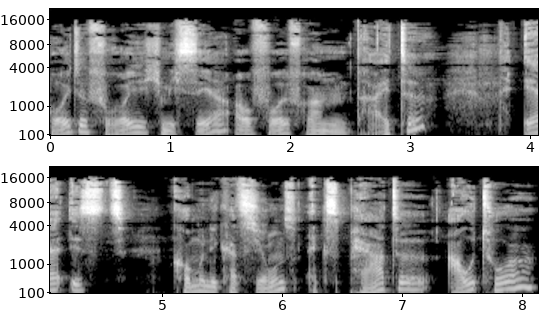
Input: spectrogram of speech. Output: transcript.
Heute freue ich mich sehr auf Wolfram Dreite. Er ist Kommunikationsexperte, Autor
